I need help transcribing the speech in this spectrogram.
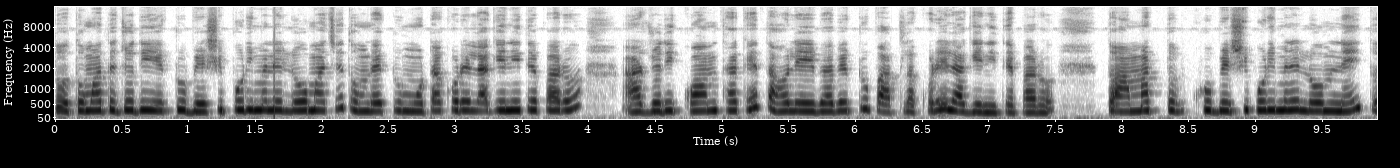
তো তোমাদের যদি একটু বেশি পরিমাণে লোম আছে, তোমরা একটু মোটা করে লাগিয়ে নিতে পারো। আর যদি কম থাকে, তাহলে এইভাবে একটু পাতলা করে লাগিয়ে নিতে পারো। তো আমার তো খুব বেশি পরিমাণে লোম নেই, তো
